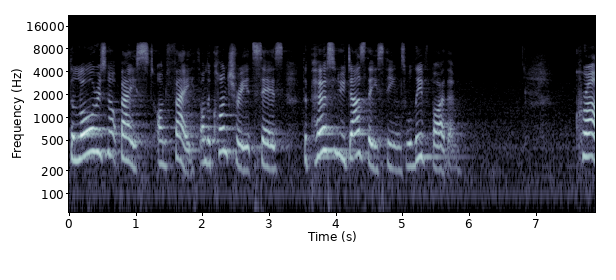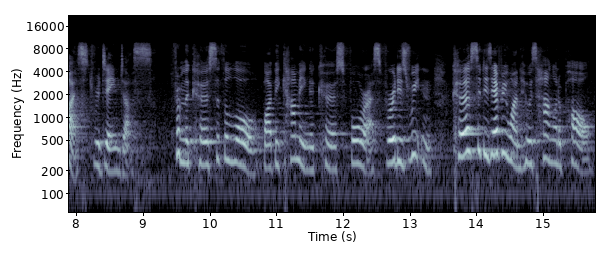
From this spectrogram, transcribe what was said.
The law is not based on faith. On the contrary, it says, the person who does these things will live by them. Christ redeemed us from the curse of the law by becoming a curse for us. For it is written, Cursed is everyone who is hung on a pole.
